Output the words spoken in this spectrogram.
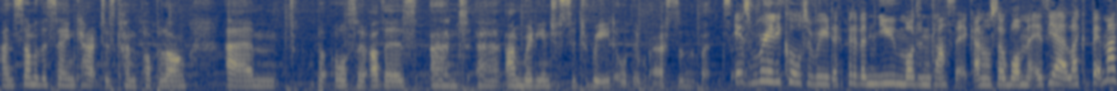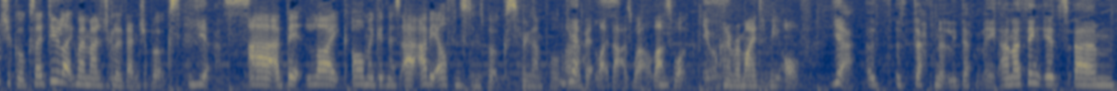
and some of the same characters kind of pop along. Um, but also others, and uh, I'm really interested to read all the rest of the books. It's really cool to read a bit of a new modern classic, and also one that is, yeah, like a bit magical, because I do like my magical adventure books. Yes. Uh, a bit like, oh my goodness, uh, Abi Elphinstone's books, for example, are a bit like that as well. That's what it kind of reminded me of. Yeah, it's, it's definitely, definitely. And I think it's um,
